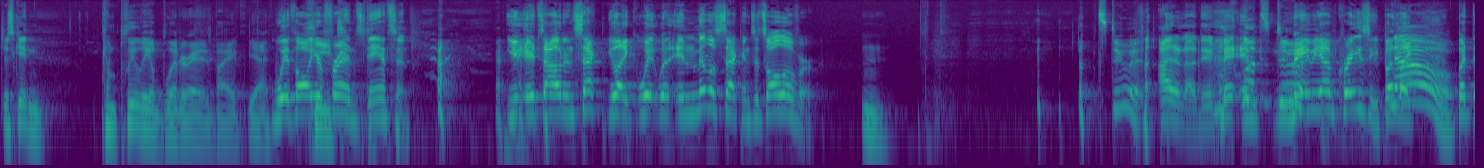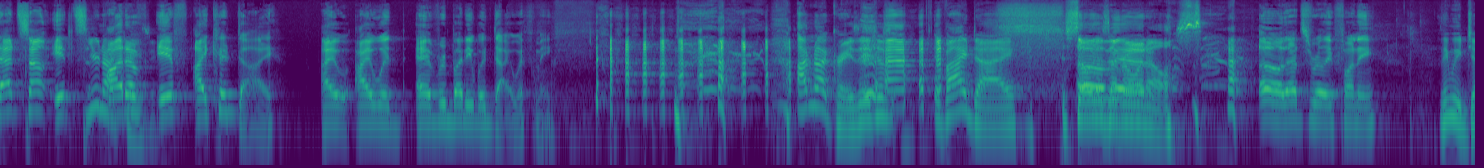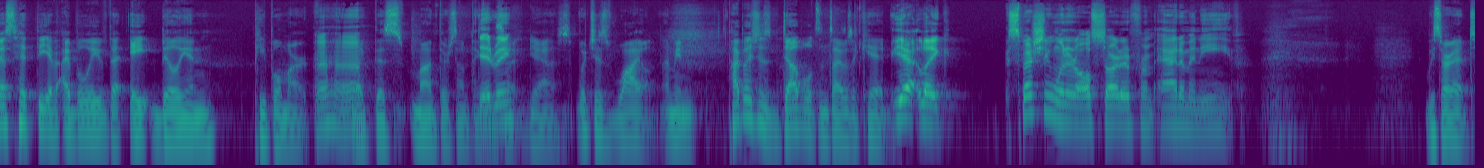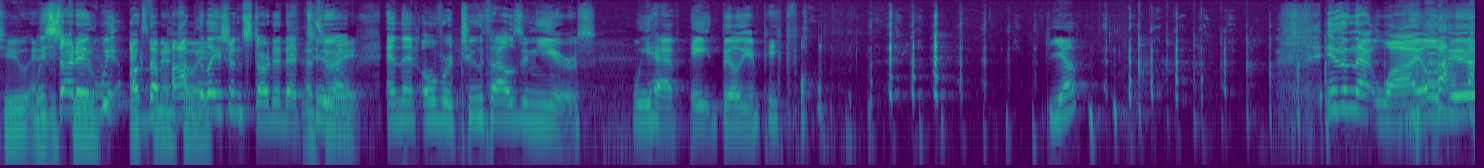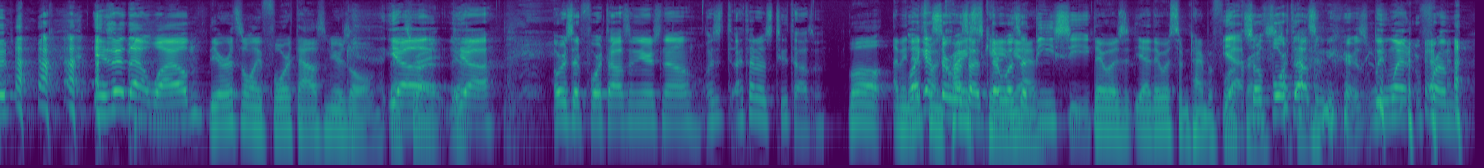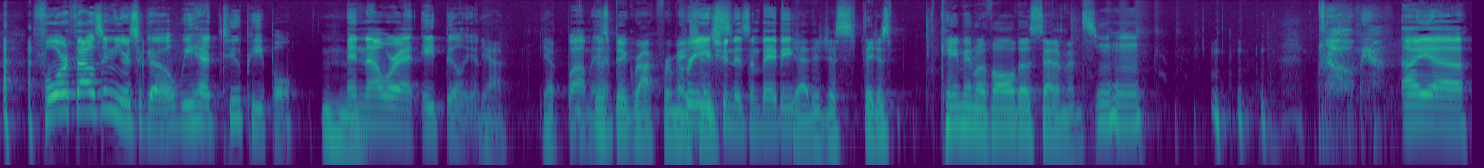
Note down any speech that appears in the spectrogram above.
Just getting completely obliterated by yeah. with all your friends dancing, you, it's out in sec like wait, wait, in milliseconds. It's all over. Let's do it. I don't know, dude. May- Let's do maybe it. I'm crazy, but No. like, but that sound it's You're not out of if I could die, I I would everybody would die with me. I'm not crazy. Just if I die, so Oh, does everyone else. Oh, that's really funny. I think we just hit the I believe the eight billion people mark like this month or something. Uh-huh. Did we? said. Yes, which is wild. I mean, population has doubled since I was a kid. Yeah, like especially when it all started from Adam and Eve. We started at two, and We started we uh, the population started at That's 2 right. and then over 2000 years we have 8 billion people. Yep. Isn't that wild, dude? Isn't that wild? The Earth's only four thousand years old. That's yeah, right. yeah. Or is it four thousand years now? Was it, I thought it was two thousand. Well, I mean, Well, I guess there was Christ a there was yeah. a BC. There was yeah, there was some time before. Yeah, so four thousand years. We went from four thousand years ago. We had two people, and now we're at eight billion. Mm-hmm. Yeah. Yep. Wow, man. Those big rock formations. Creationism, baby. Yeah, they just they just came in with all those sediments. Mm. Oh man, I uh,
